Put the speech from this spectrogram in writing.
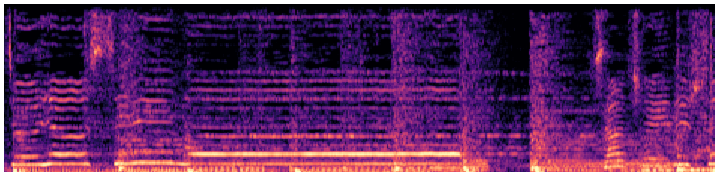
就有喜乐。下垂的手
